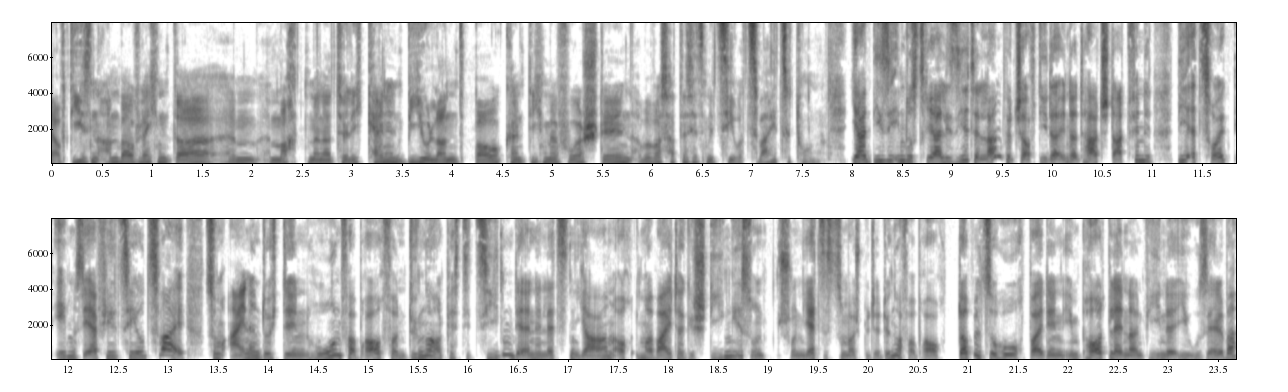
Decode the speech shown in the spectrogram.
Auf diesen Anbauflächen, da ähm, macht man natürlich keinen Biolandbau, könnte ich mir vorstellen. Aber was hat das jetzt mit CO2 zu tun? Ja, diese industrialisierte Landwirtschaft, die da in der Tat stattfindet, die erzeugt eben sehr viel CO2. Zum einen durch den hohen Verbrauch von Dünger und Pestiziden, der in den letzten Jahren auch immer weiter gestiegen ist. Und schon jetzt ist zum Beispiel der Düngerverbrauch doppelt so hoch bei den Importländern wie in der EU selber.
